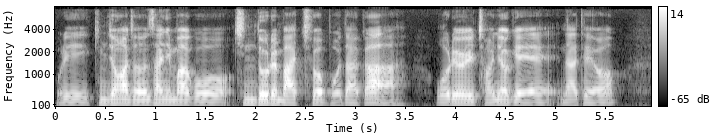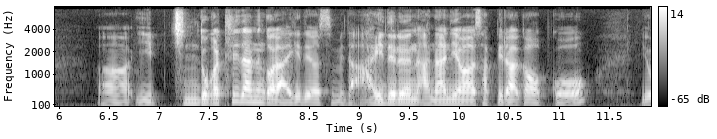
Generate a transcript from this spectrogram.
우리 김정아 전사님하고 진도를 맞추어 보다가 월요일 저녁에나 되어 어, 이 진도가 틀리다는 걸 알게 되었습니다. 아이들은 아나니아와 삽비라가 없고 요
